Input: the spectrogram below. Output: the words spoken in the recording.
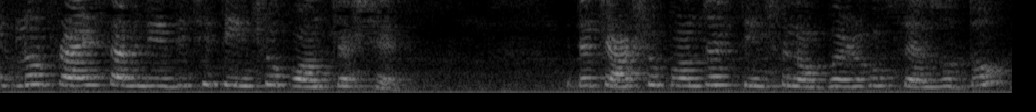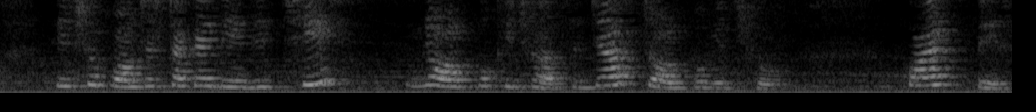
এগুলোর প্রাইস আমি দিয়ে দিচ্ছি তিনশো পঞ্চাশের। এটা চারশো পঞ্চাশ, তিনশো নব্বই এরকম সেল হতো। তিনশো পঞ্চাশ টাকায় দিয়ে দিচ্ছি। অল্প কিছু আছে জাস্ট অল্প কিছু। কয়েক পিস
